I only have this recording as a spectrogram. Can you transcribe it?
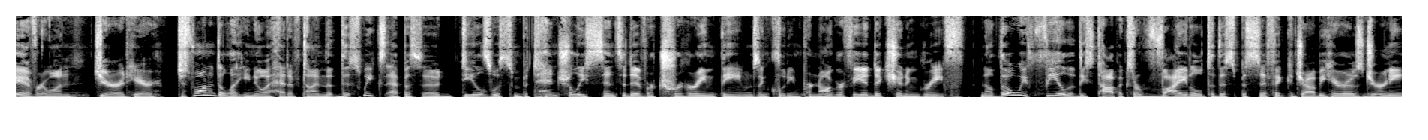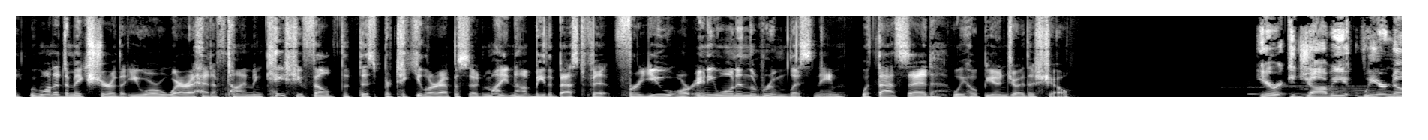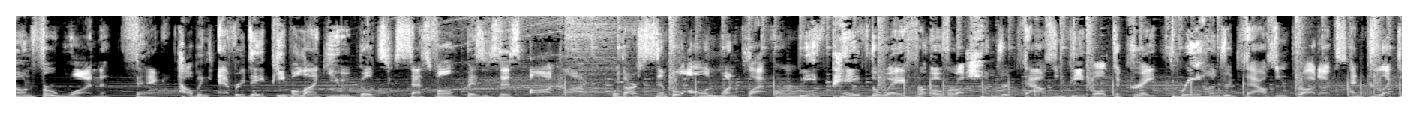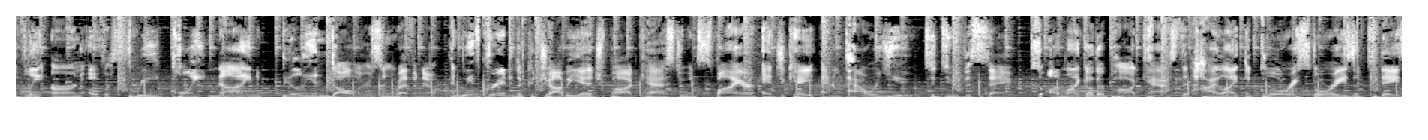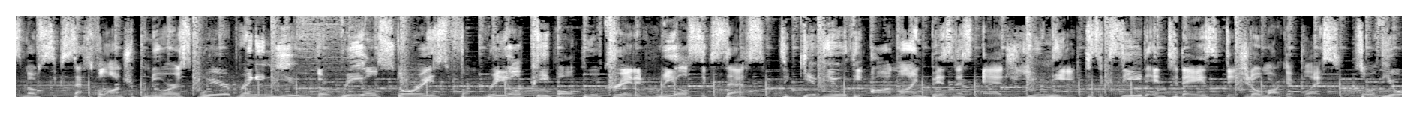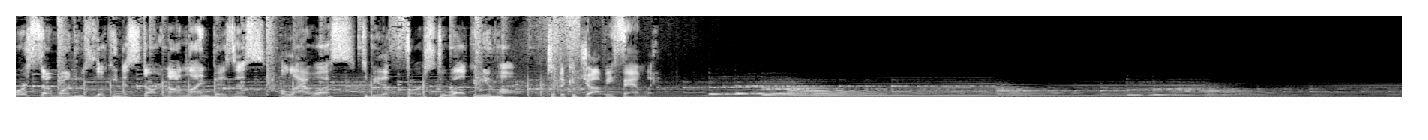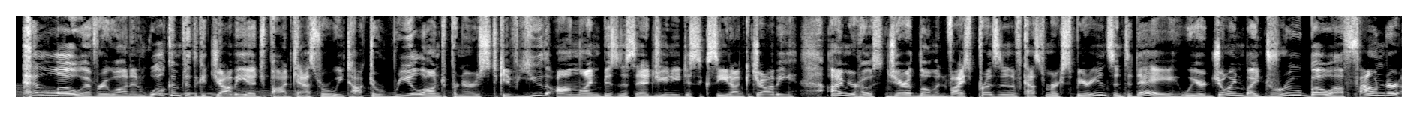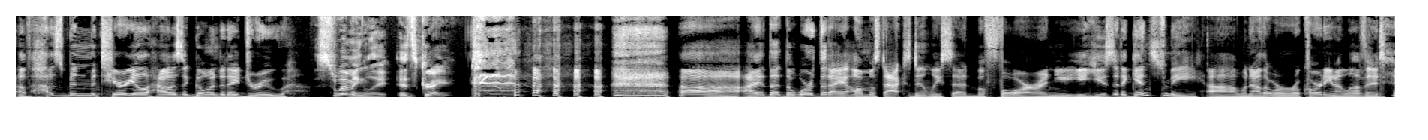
Hey everyone, Jared here. Just wanted to let you know ahead of time that this week's episode deals with some potentially sensitive or triggering themes, including pornography addiction and grief. Now, though we feel that these topics are vital to this specific Kajabi hero's journey, we wanted to make sure that you are aware ahead of time in case you felt that this particular episode might not be the best fit for you or anyone in the room listening. With that said, we hope you enjoy this show. Here at Kajabi, we're known for one thing helping everyday people like you build successful businesses online. With our simple all in one platform, we've paved the way for over 100,000 people to create 300,000 products and collectively earn over $3.9 billion in revenue. And we've created the Kajabi Edge podcast to inspire, educate, and empower you to do the same. So, unlike other podcasts that highlight the glory stories of today's most successful successful entrepreneurs, we're bringing you the real stories from real people who have created real success to give you the online business edge you need to succeed in today's digital marketplace. So if you're someone who's looking to start an online business, allow us to be the first to welcome you home to the Kajabi family. Hello, everyone, and welcome to the Kajabi Edge podcast, where we talk to real entrepreneurs to give you the online business edge you need to succeed on Kajabi. I'm your host, Jared Lohman, Vice President of Customer Experience, and today we are joined by Drew Boa, founder of Husband Material. How is it going today, Drew? Swimmingly. It's great. ah, I the, the word that I almost accidentally said before, and you, you use it against me. Uh, well, now that we're recording, I love it.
